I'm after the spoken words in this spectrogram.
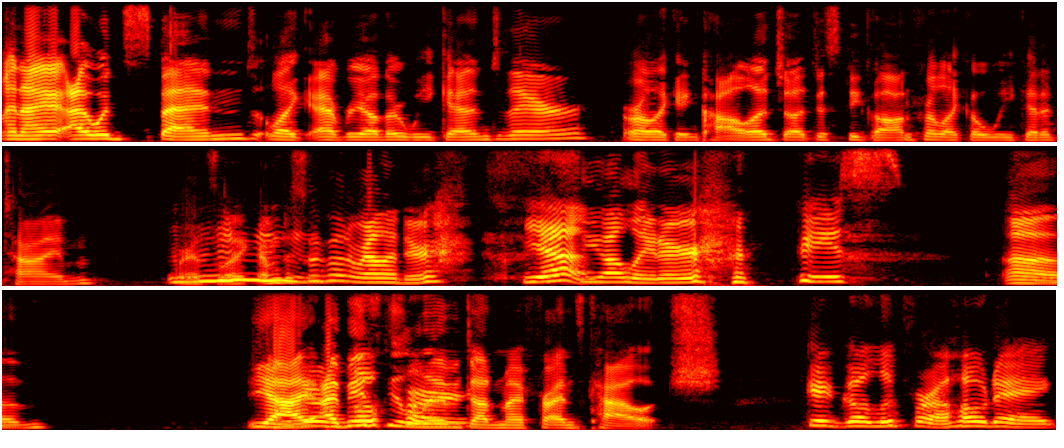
and I I would spend like every other weekend there, or like in college, I'd just be gone for like a week at a time. Where it's like I'm just gonna go to Rhinelander. yeah. See y'all later. Peace. um, yeah, I, I basically for- lived on my friend's couch. Gonna go look for a hodag.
